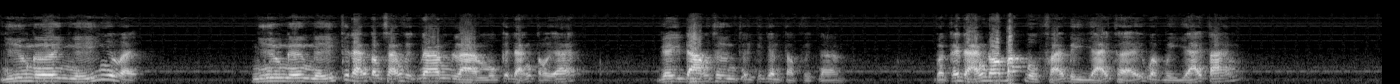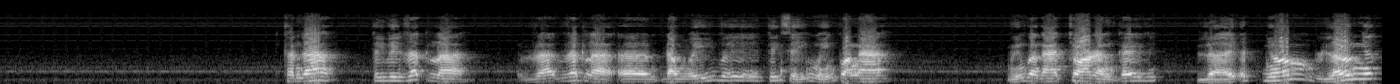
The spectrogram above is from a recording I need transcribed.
nhiều người nghĩ như vậy. Nhiều người nghĩ cái đảng cộng sản việt nam là một cái đảng tội ác gây đau thương cho cái dân tộc việt nam. Và cái đảng đó bắt buộc phải bị giải thể hoặc bị giải tán. Thành ra TV rất là rất, rất là uh, đồng ý với tiến sĩ Nguyễn Quang A. Nguyễn Quang A cho rằng cái lợi ích nhóm lớn nhất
